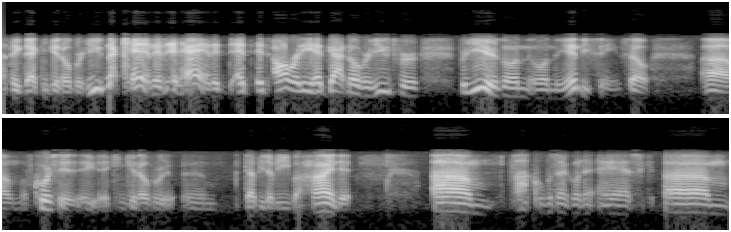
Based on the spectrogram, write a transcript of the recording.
I think that can get over huge. Not can it, it had it, it it already had gotten over huge for for years on on the indie scene. So um, of course it, it it can get over um, WWE behind it. Um, fuck, what was I going to ask? Um,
